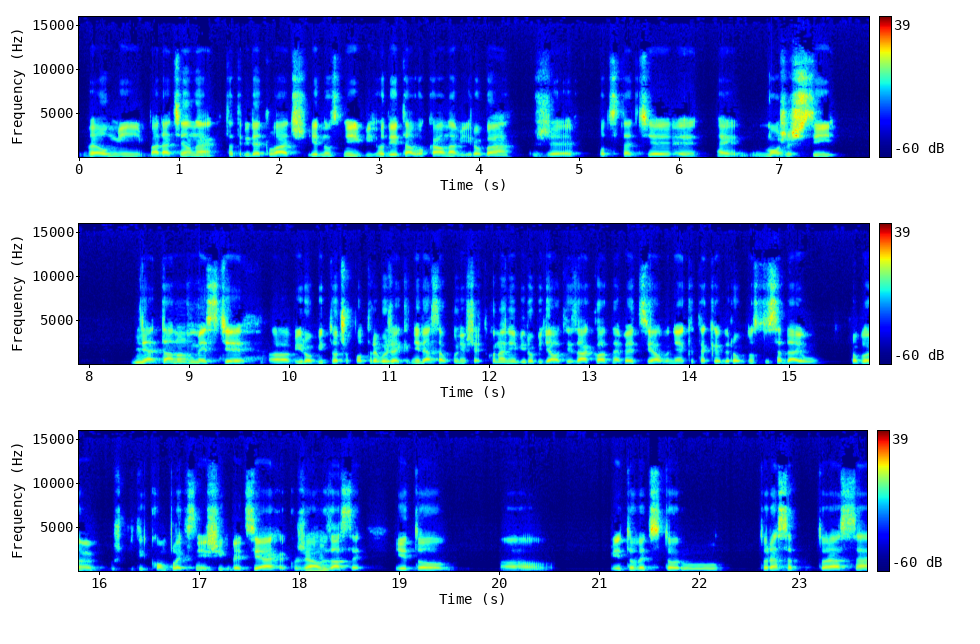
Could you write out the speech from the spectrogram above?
veľmi badateľná tá 3D tlač. Jednou z nich výhod je tá lokálna výroba, že v podstate hej, môžeš si v danom meste uh, vyrobiť to, čo potrebuješ, aj keď nedá sa úplne všetko na nej vyrobiť, ale tie základné veci alebo nejaké také drobnosti sa dajú. Problém je už pri tých komplexnejších veciach, akože, mm-hmm. ale mhm. zase je to, uh, je to vec, ktorú, ktorá, sa, ktorá sa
